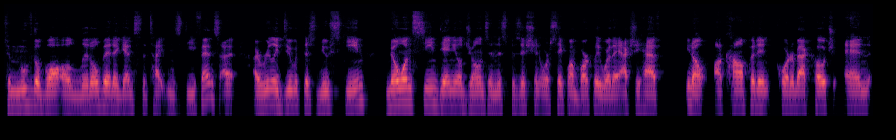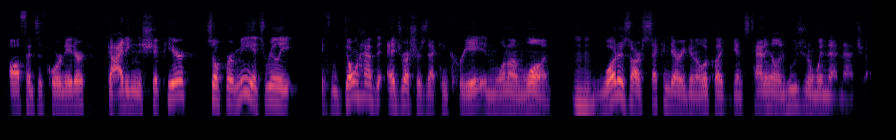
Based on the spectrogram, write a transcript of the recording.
to, move the ball a little bit against the Titans defense. I, I really do with this new scheme. No one's seen Daniel Jones in this position or Saquon Barkley where they actually have, you know, a competent quarterback coach and offensive coordinator guiding the ship here. So for me, it's really if we don't have the edge rushers that can create in one on one, what is our secondary going to look like against Tannehill and who's going to win that matchup?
